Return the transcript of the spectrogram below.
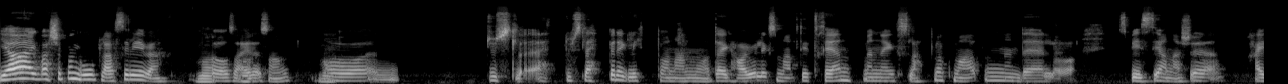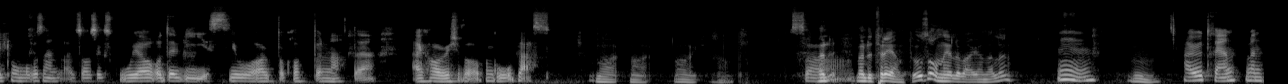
Ja, jeg var ikke på en god plass i livet, Nei, for å si det sånn. Nei. Og du, du slipper deg litt på en annen måte. Jeg har jo liksom alltid trent, men jeg slapp nok maten en del og spiste gjerne ikke helt 100% sånn som jeg skulle gjøre. Og det viser jo òg på kroppen at eh, jeg har jo ikke vært på en god plass. Nei, nei, nei, ikke sant. Men, men du trente jo sånn hele veien, eller? mm, Mm. Jeg har jo trent, men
